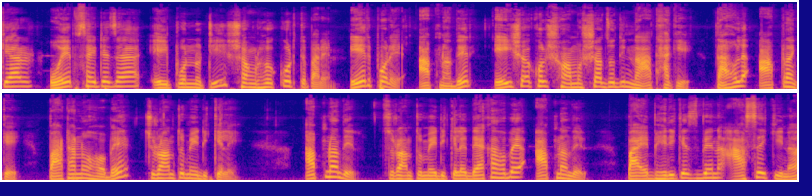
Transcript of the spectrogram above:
কেয়ার ওয়েবসাইটে যা এই পণ্যটি সংগ্রহ করতে পারেন। এরপরে আপনাদের এই সকল সমস্যা যদি না থাকে, তাহলে আপনাকে পাঠানো হবে চূড়ান্ত মেডিকেলে। আপনাদের চূড়ান্ত মেডিকেলে দেখা হবে আপনাদের পায়ে ভেরিকেস বেন আছে কি না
